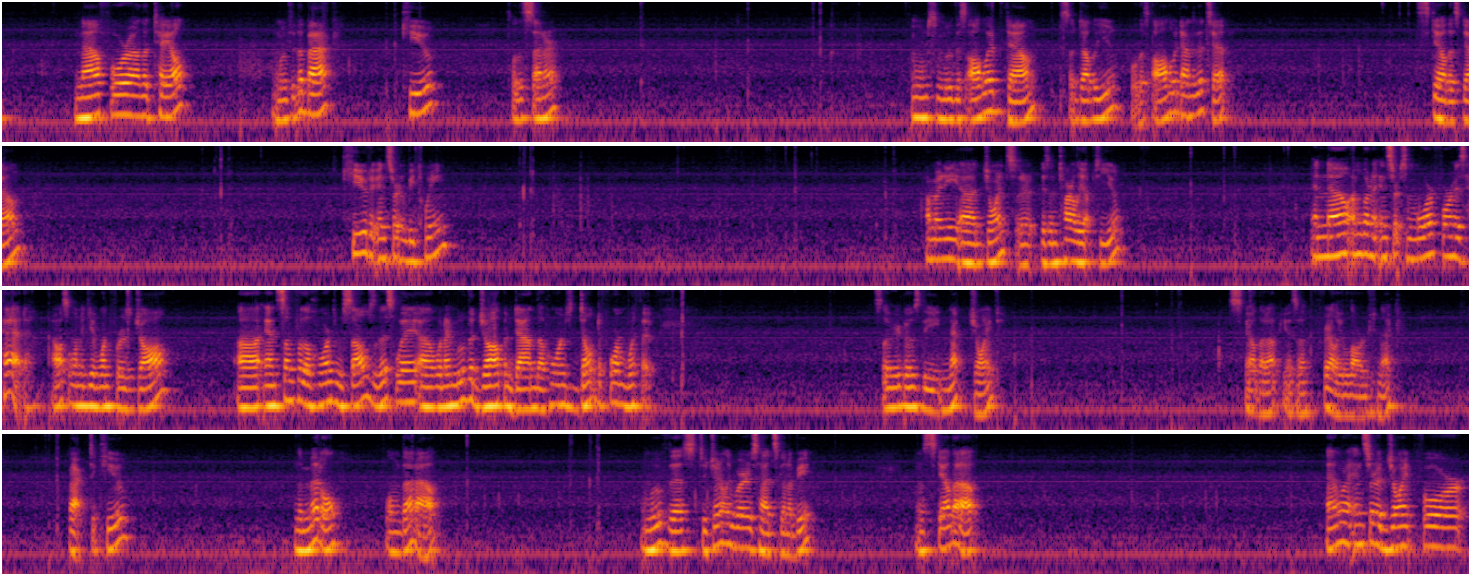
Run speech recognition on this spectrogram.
Now for uh, the tail, move to the back, Q to the center. I'm just move this all the way down. So W, pull this all the way down to the tip. Scale this down. Q to insert in between. How many uh, joints are, is entirely up to you. And now I'm going to insert some more for his head. I also want to give one for his jaw. Uh, and some for the horns themselves. This way, uh, when I move the jaw up and down, the horns don't deform with it. So here goes the neck joint. Scale that up. He has a fairly large neck. Back to Q. In the middle, pulling that out. Move this to generally where his head's going to be. And scale that up. And I'm going to insert a joint for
